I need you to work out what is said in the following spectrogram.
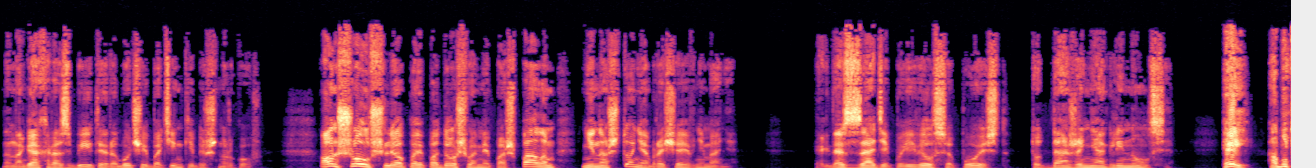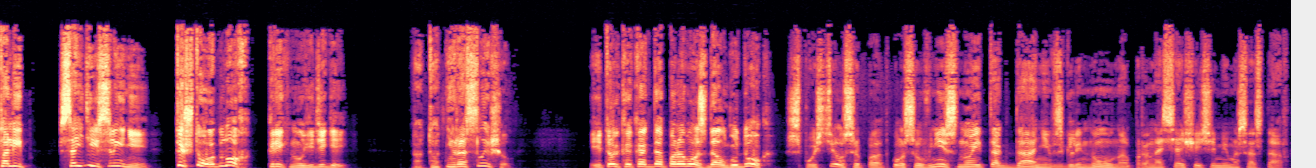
на ногах разбитые рабочие ботинки без шнурков. Он шел, шлепая подошвами по шпалам, ни на что не обращая внимания. Когда сзади появился поезд, то даже не оглянулся. — Эй, Абуталип, сойди с линии! Ты что, оглох? — крикнул Едигей. Но тот не расслышал. И только когда паровоз дал гудок, спустился по откосу вниз, но и тогда не взглянул на проносящийся мимо состав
